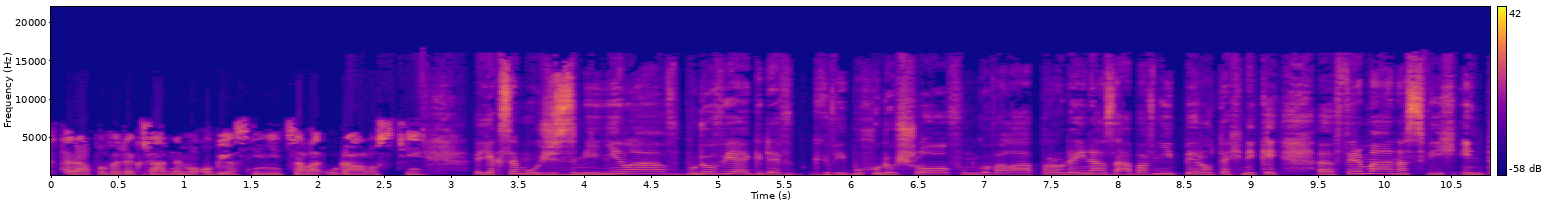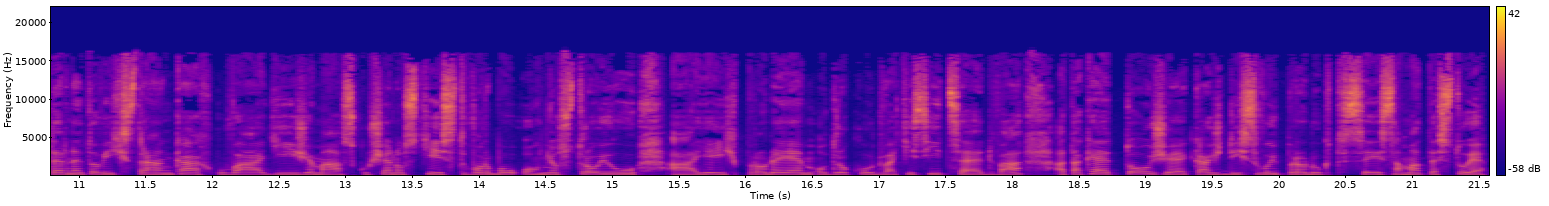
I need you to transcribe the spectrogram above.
která povede k řádnému objasnění celé události. Jak jsem už zmínila, v budově, kde k výbuchu došlo, fungovala prodejna zábavní pyrotechniky. Firma na svých internetových stránkách uvádí, že má zkušenosti s tvorbou ohňostrojů a jejich prodejem od roku 2002 a také to, že každý svůj produkt si sama testuje.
